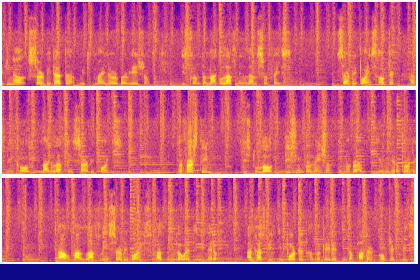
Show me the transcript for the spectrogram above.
Original survey data with minor variation is from the McLaughlin land surface. Survey points object has been called McLaughlin survey points. The first thing is to load this information in a brand new Minero project. Now McLaughlin survey points has been loaded in Minero and has been imported and located in the pattern object list.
